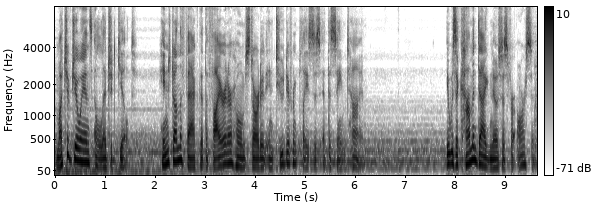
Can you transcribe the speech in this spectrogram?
Much of Joanne's alleged guilt hinged on the fact that the fire in her home started in two different places at the same time. It was a common diagnosis for arson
